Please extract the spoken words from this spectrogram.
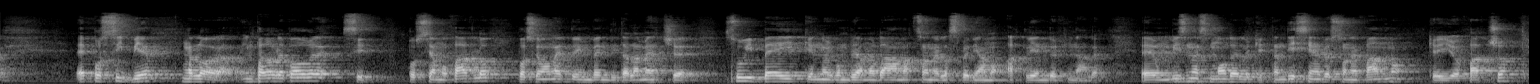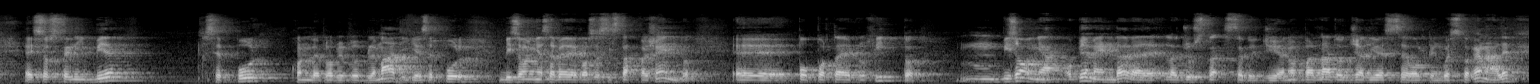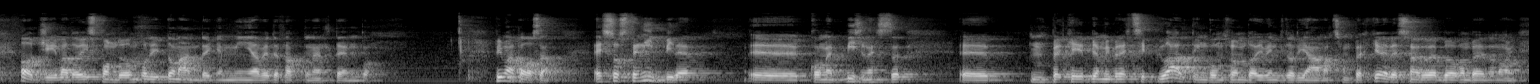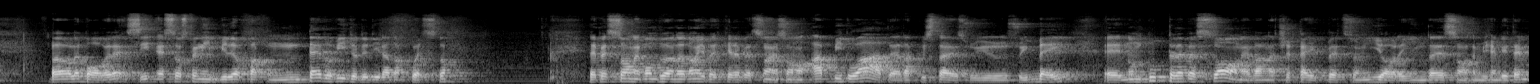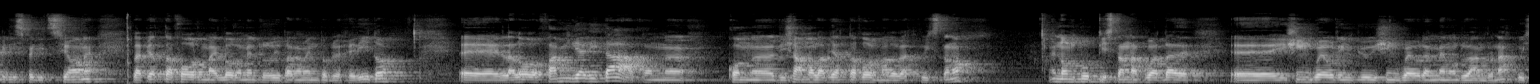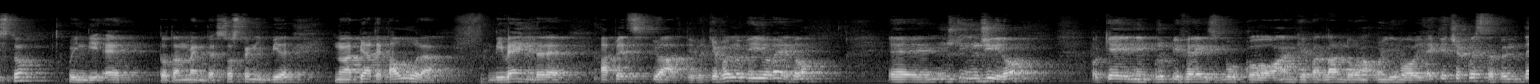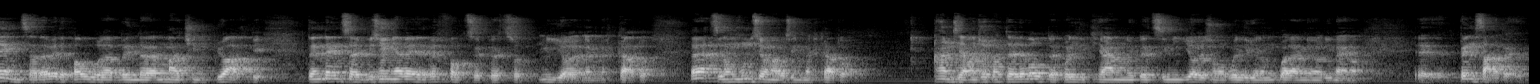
È possibile? Allora, in parole povere, sì, possiamo farlo, possiamo mettere in vendita la merce su eBay che noi compriamo da Amazon e la spediamo al cliente finale. È un business model che tantissime persone fanno, che io faccio, è sostenibile, seppur con le proprie problematiche, seppur bisogna sapere cosa si sta facendo, eh, può portare profitto, Mm, bisogna ovviamente avere la giusta strategia, ne ho parlato già diverse volte in questo canale, oggi vado a rispondere a un po' di domande che mi avete fatto nel tempo. Prima cosa, è sostenibile eh, come business? Eh, perché abbiamo i prezzi più alti in confronto ai venditori Amazon, perché le persone dovrebbero comprare da noi? Parole povere, sì, è sostenibile, ho fatto un intero video dedicato a questo, le persone comprano da noi perché le persone sono abituate ad acquistare su, su eBay e non tutte le persone vanno a cercare il prezzo migliore, gli interessano semplicemente i tempi di spedizione, la piattaforma, il loro metodo di pagamento preferito, eh, la loro familiarità con, con diciamo, la piattaforma dove acquistano non tutti stanno a guardare eh, i 5 euro in più, i 5 euro in meno durante un acquisto, quindi è totalmente sostenibile. Non abbiate paura di vendere a prezzi più alti, perché quello che io vedo eh, in, giro, ok, nei gruppi Facebook o anche parlando con alcuni di voi, è che c'è questa tendenza ad avere paura a vendere a margini più alti, tendenza che bisogna avere per forza il prezzo migliore nel mercato. Ragazzi, non funziona così il mercato. Anzi, la maggior parte delle volte quelli che hanno i prezzi migliori sono quelli che non guadagnano di meno. Eh, pensate,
